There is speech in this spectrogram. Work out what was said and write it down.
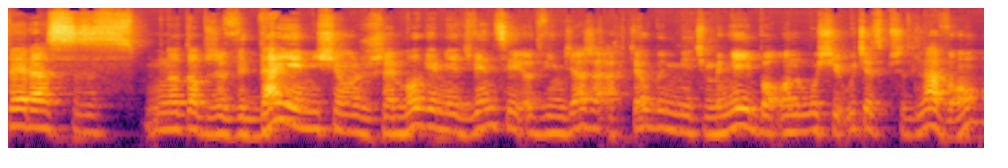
teraz, no dobrze, wydaje mi się, że mogę mieć więcej od windziarza, a chciałbym mieć mniej, bo on musi uciec przed lawą,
